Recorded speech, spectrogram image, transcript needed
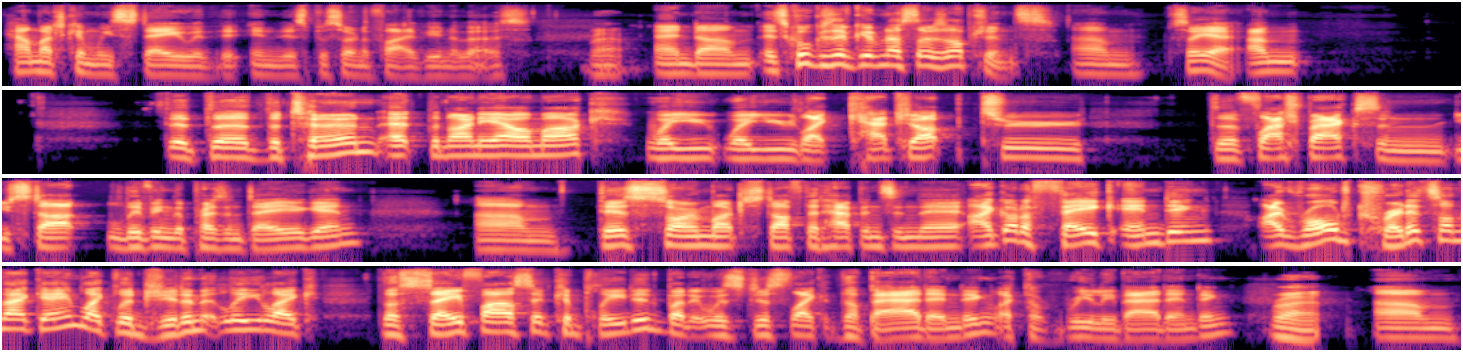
How much can we stay with it in this Persona Five universe? Right. and um, it's cool because they've given us those options. Um, so yeah, I'm the the the turn at the ninety hour mark where you where you like catch up to the flashbacks and you start living the present day again. Um, there's so much stuff that happens in there. I got a fake ending. I rolled credits on that game, like legitimately, like the save file said completed, but it was just like the bad ending, like the really bad ending Right. um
